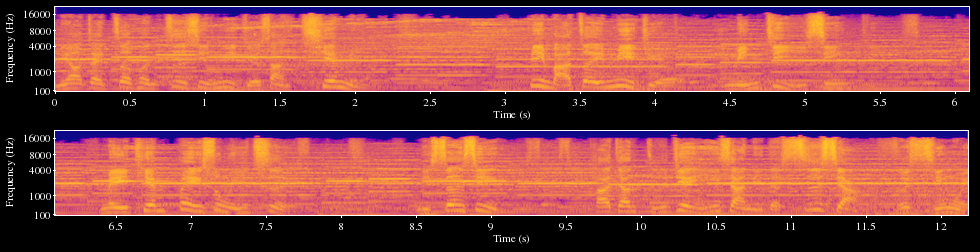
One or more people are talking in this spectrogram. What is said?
你要在这份自信秘诀上签名，并把这一秘诀铭记于心，每天背诵一次。你深信。它将逐渐影响你的思想和行为，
